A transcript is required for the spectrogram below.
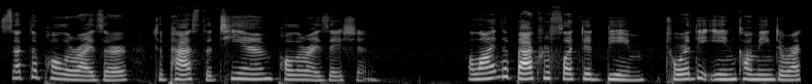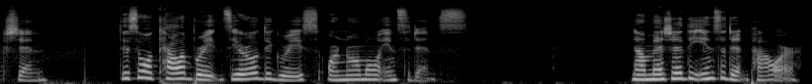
Set the polarizer to pass the TM polarization. Align the back reflected beam toward the incoming direction. This will calibrate 0 degrees or normal incidence. Now measure the incident power.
